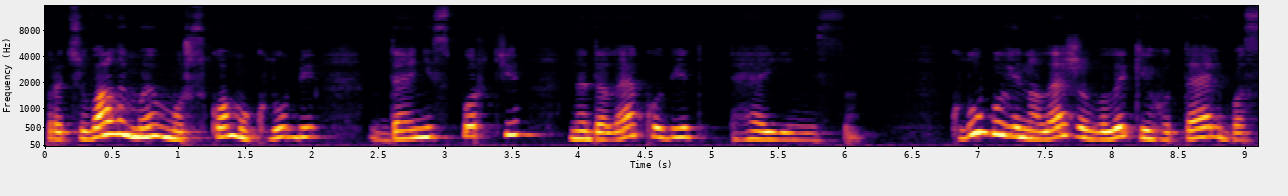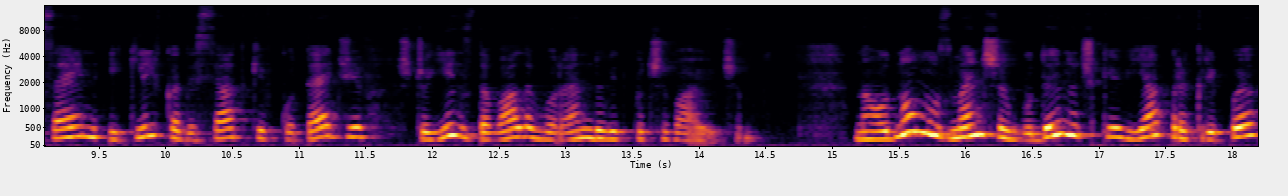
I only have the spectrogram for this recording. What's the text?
Працювали ми в морському клубі в Деніспорті недалеко від Геєніса. Клубові належав великий готель, басейн і кілька десятків котеджів, що їх здавали в оренду відпочиваючим. На одному з менших будиночків я прикріпив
